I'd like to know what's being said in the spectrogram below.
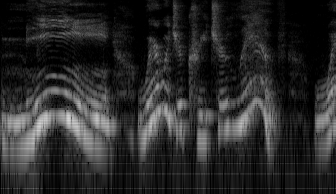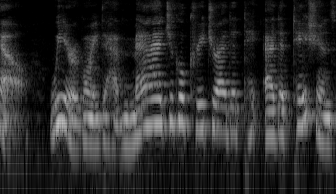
mean? Where would your creature live? Well, we are going to have magical creature adapta adaptations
